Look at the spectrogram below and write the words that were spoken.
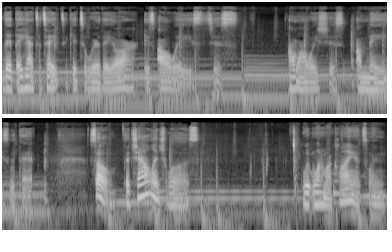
that they had to take to get to where they are is always just, I'm always just amazed with that. So the challenge was with one of my clients when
